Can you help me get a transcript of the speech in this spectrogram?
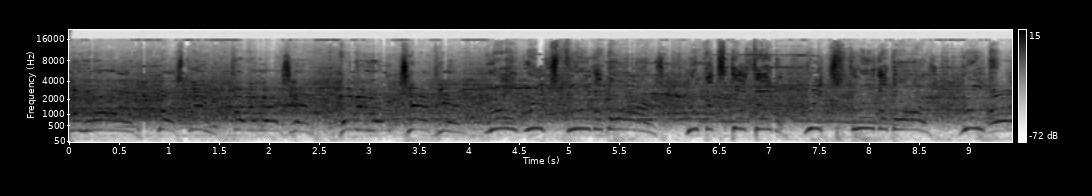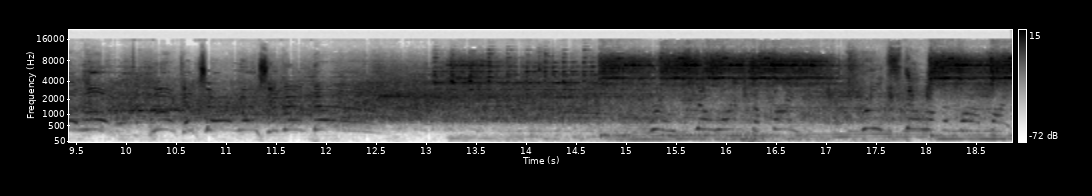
the World Wrestling Federation Heavyweight Champion? Rude reach through the bars. You can still. Reach through the bars. Rude. Oh, look, look at Generation Van Dam. Rude still wants to fight. Rude still looking for a fight.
